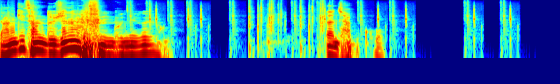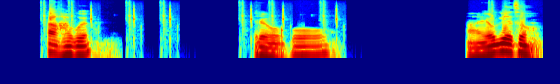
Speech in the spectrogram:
양기상 두시는 분이고요. 일단 잡고 딱 하고요. 내려오고 아 여기에서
